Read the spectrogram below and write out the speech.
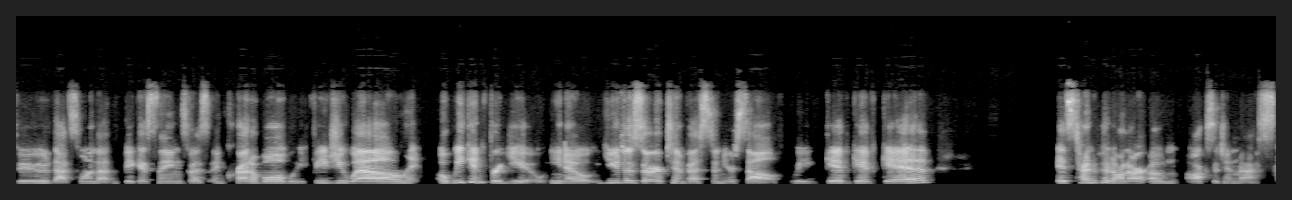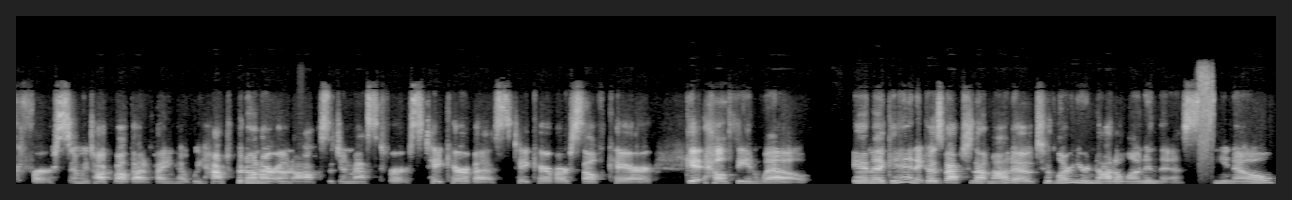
food, that's one of the biggest things, was incredible. We feed you well. A weekend for you. You know, you deserve to invest in yourself. We give, give, give it's time to put on our own oxygen mask first. And we talk about that at Finding Hope. We have to put on our own oxygen mask first, take care of us, take care of our self care, get healthy and well. And again, it goes back to that motto to learn you're not alone in this, you know?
